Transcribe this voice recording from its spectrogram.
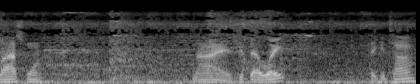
Last one. Nice. Get that weight. Take your time.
